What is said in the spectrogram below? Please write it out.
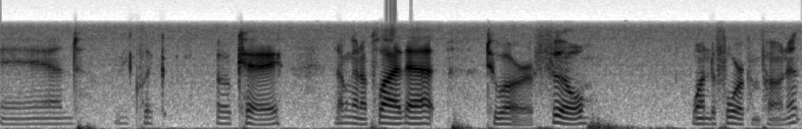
And let me click OK. And I'm going to apply that to our fill 1 to 4 component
